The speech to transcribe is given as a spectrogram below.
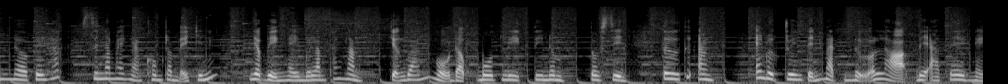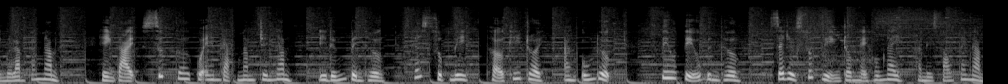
NVH, sinh năm 2009, nhập viện ngày 15 tháng 5, chẩn đoán ngộ độc botulinum toxin từ thức ăn. Em được truyền tĩnh mạch nửa lọ BAT ngày 15 tháng 5. Hiện tại, sức cơ của em đạt 5 trên 5, đi đứng bình thường, hết sụp mi, thở khí trời, ăn uống được. Tiêu tiểu bình thường sẽ được xuất viện trong ngày hôm nay 26 tháng 5.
